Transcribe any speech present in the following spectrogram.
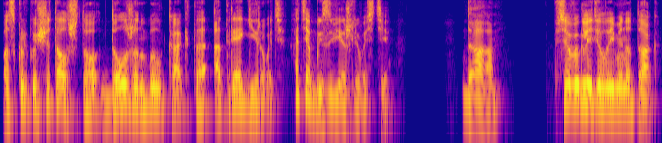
поскольку считал, что должен был как-то отреагировать, хотя бы из вежливости. Да, все выглядело именно так.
